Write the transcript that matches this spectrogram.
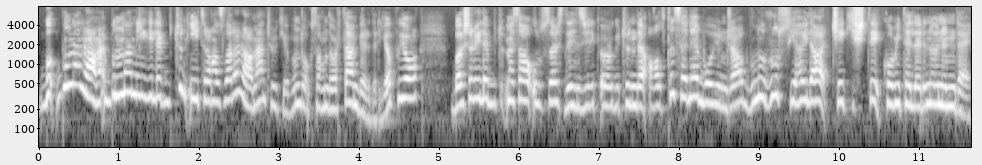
Bu, buna rağmen, bundan ilgili bütün itirazlara rağmen Türkiye bunu 94'ten beridir yapıyor. Başarıyla bütün, mesela Uluslararası Denizcilik Örgütü'nde 6 sene boyunca bunu Rusya ile çekişti komitelerin önünde.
